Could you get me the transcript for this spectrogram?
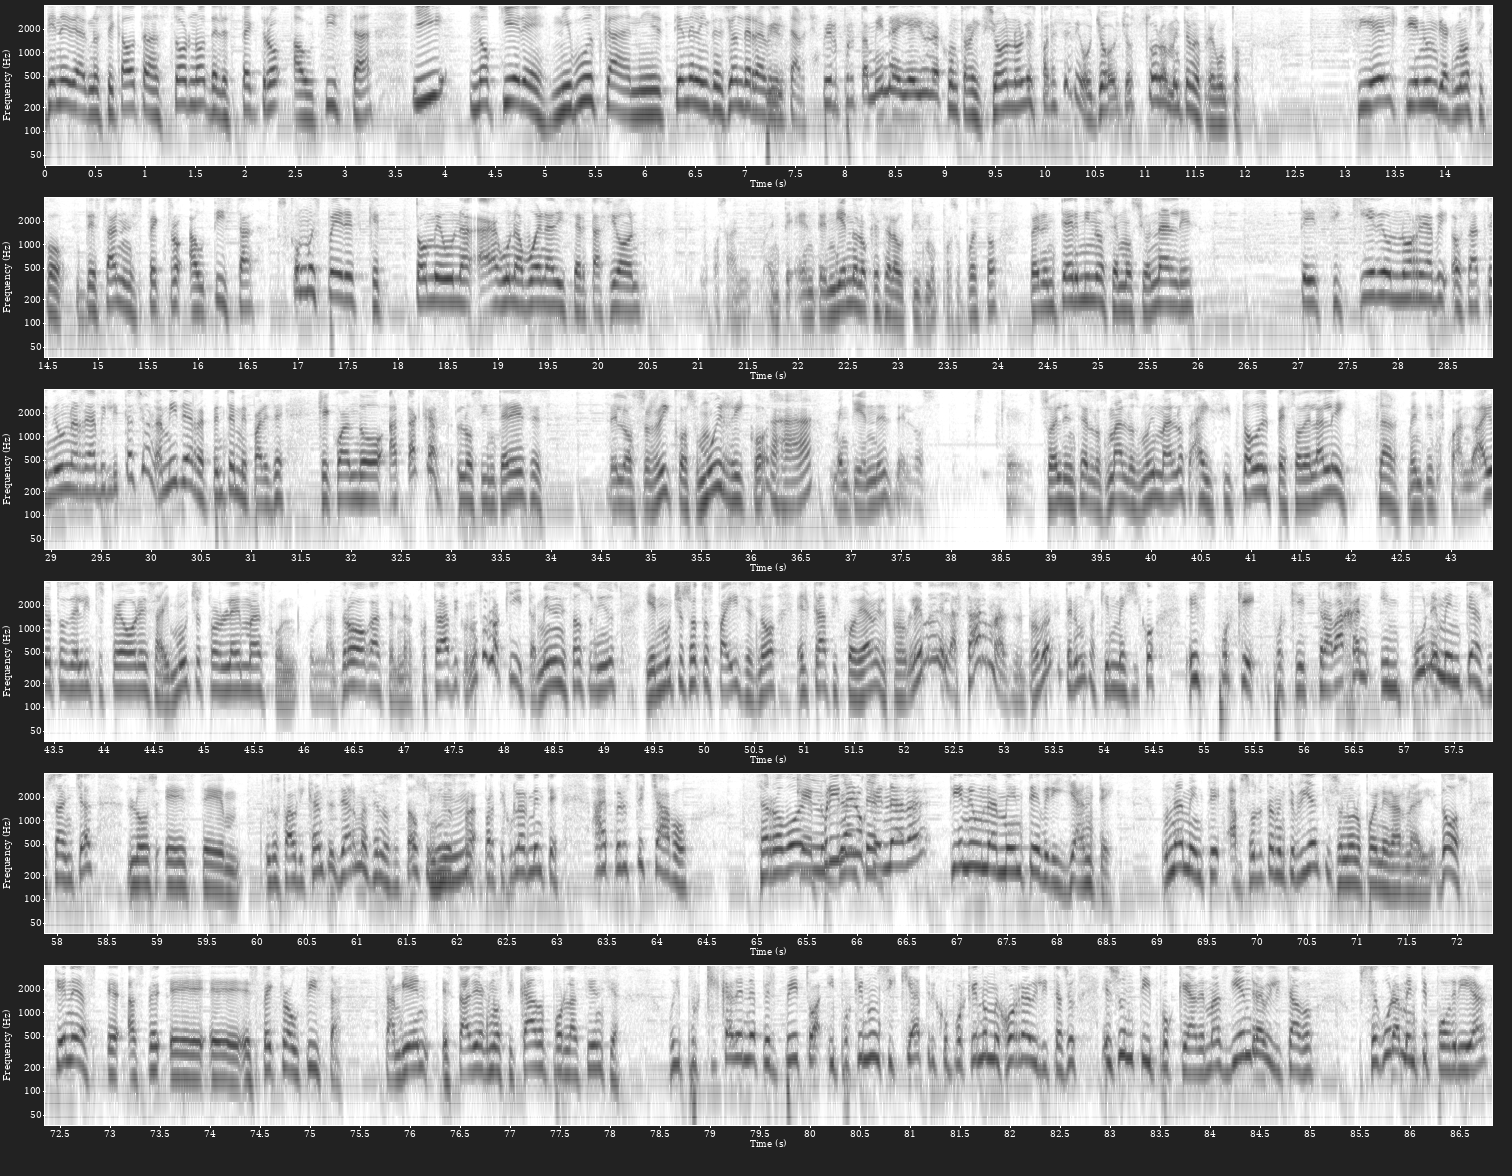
tiene diagnosticado trastorno del espectro autista y no quiere, ni busca, ni tiene la intención de rehabilitarse. Pero, pero también ahí hay una contradicción, ¿no les parece? Digo, yo, yo solamente me pregunto, si él tiene un diagnóstico de estar en espectro autista, pues ¿cómo esperes que tome una, haga una buena disertación? O sea, ent- entendiendo lo que es el autismo, por supuesto, pero en términos emocionales, de si quiere o no o sea, tener una rehabilitación. A mí de repente me parece que cuando atacas los intereses de los ricos, muy ricos, Ajá. ¿me entiendes? De los que suelen ser los malos, muy malos, hay sí todo el peso de la ley. Claro. ¿Me entiendes? Cuando hay otros delitos peores, hay muchos problemas con, con las drogas, el narcotráfico, no solo aquí, también en Estados Unidos y en muchos otros países, ¿no? El tráfico de armas, el problema de las armas, el problema que tenemos aquí en México es porque, porque trabajan impunemente a sus anchas los, este, los fabricantes de armas en los Estados Unidos, particularmente. Ay, pero este chavo, Se robó que el primero que nada tiene una mente brillante. Una mente absolutamente brillante, eso no lo puede negar nadie. Dos, tiene eh, eh, eh, espectro autista. También está diagnosticado por la ciencia. Oye, ¿por qué cadena perpetua? ¿Y por qué no un psiquiátrico? ¿Por qué no mejor rehabilitación? Es un tipo que además bien rehabilitado, seguramente podría,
